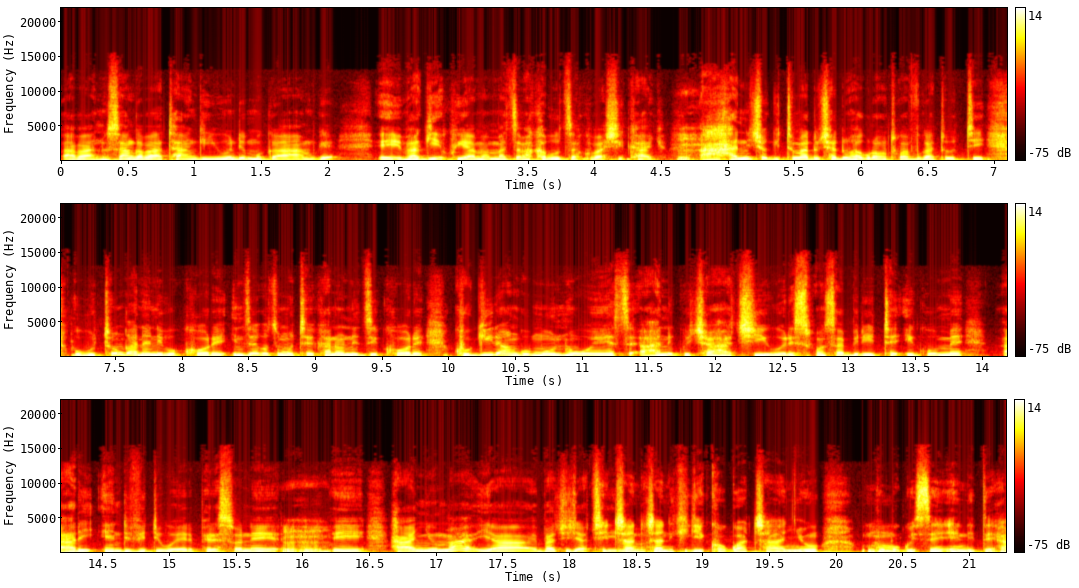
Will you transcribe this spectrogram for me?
abantu usanga batangiye uwundi mugambwe e, bagiye kwiyamamaza bakabuza ko bashikayo hmm. aha nicyo gituma duca duhagura twavuga tuti ubutungane nibukore inzego z'umutekano nizikore kugira ngo umuntu wese ahanirwe icyaha ciwe responsibility igume ari individuel personnel hmm. e, hanyuma yabajije ati cyane cyane iki gikorwa canyu nk'umugwi CNDH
